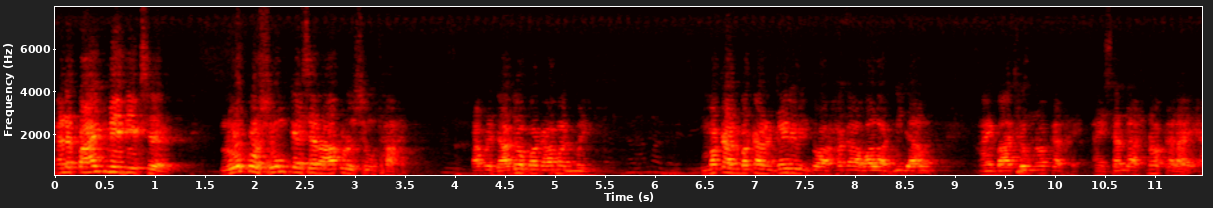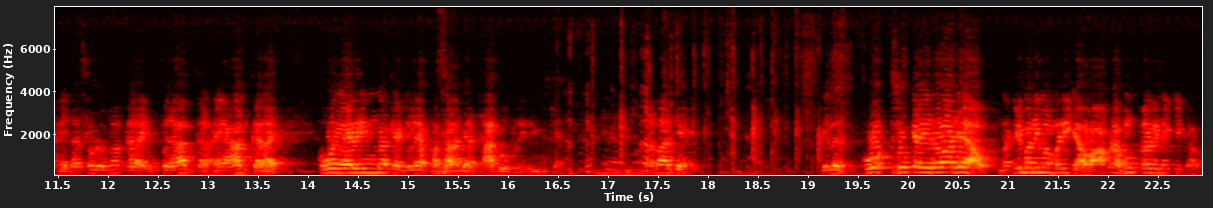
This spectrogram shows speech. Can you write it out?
અને પાંચમી બીક છે લોકો શું કે છે આપણું શું થાય? આપણે જાજો ભાગ આમ જ મળી મકાન બકાન કર્યું તો આ હગા વાળા બીજા અહીં બાથરૂમ ન કરાય અહીં સંડાસ ન કરાય અહીં રસોડો ન કરાય ઉપર આમ કરાય આમ કરાય. કોઈ આવી ન કે લે પસા હજાર ધાબુ ભરી કે દે. એટલે કોક શું કે રવા દે આવો એમાં મરી જાઓ. આપણે શું કરવું નક્કી કરો?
